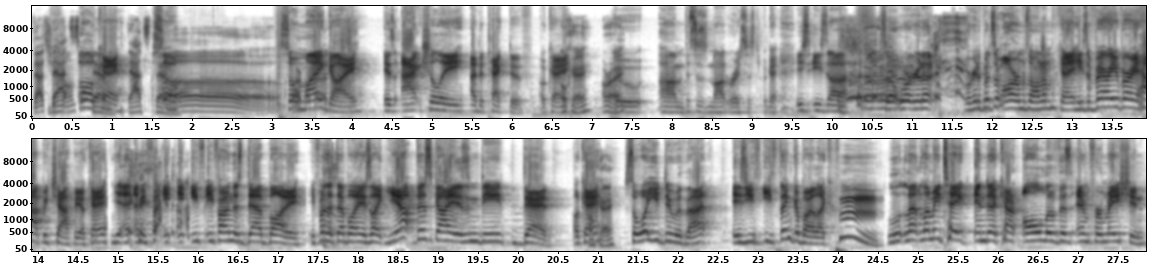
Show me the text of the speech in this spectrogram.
That's your That's tonsil. them. Okay, That's them. so- Oh. So sorry my that. guy is actually a detective. Okay. Okay, all right. Who? Um. This is not racist. Okay. He's he's uh. so we're gonna we're gonna put some arms on him. Okay. He's a very very happy chappy. Okay. Yeah. And he he, he, he found this dead body. He found this dead body. And he's like, yep, this guy is indeed dead. Okay. Okay. So what you do with that? Is you, you think about it like, hmm, l- let, let me take into account all of this information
